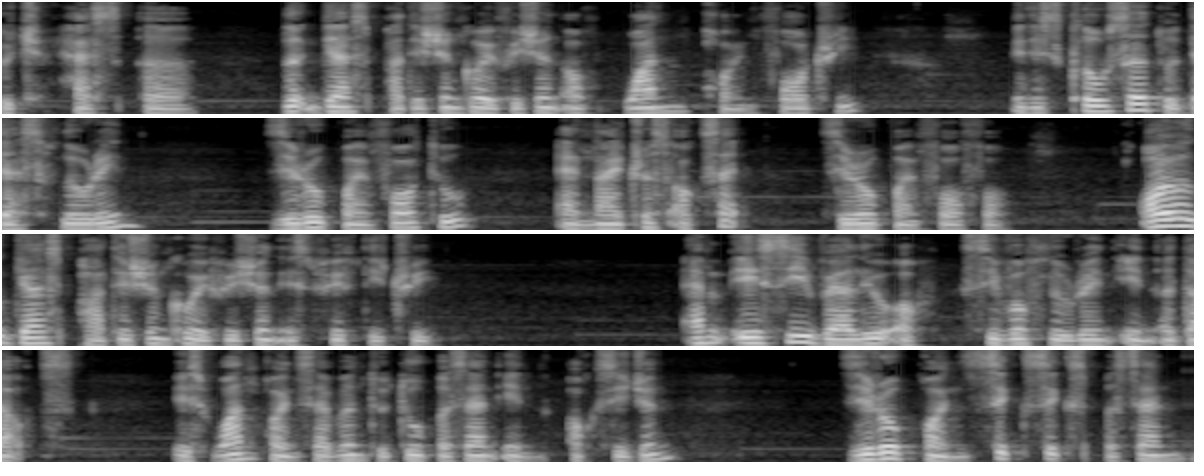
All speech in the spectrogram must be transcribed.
which has a blood gas partition coefficient of 1.43. It is closer to desflurane 0.42 and nitrous oxide 0.44. Oil gas partition coefficient is 53. MAC value of sevoflurane in adults is 1.7 to 2% in oxygen, 0.66%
